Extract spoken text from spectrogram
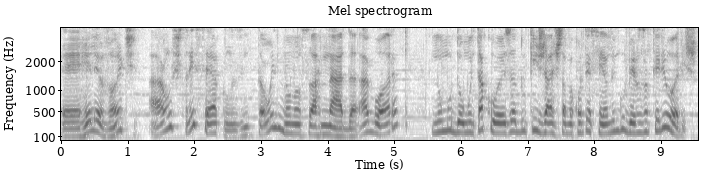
é, relevante há uns três séculos. Então ele não lançar nada agora não mudou muita coisa do que já estava acontecendo em governos anteriores.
